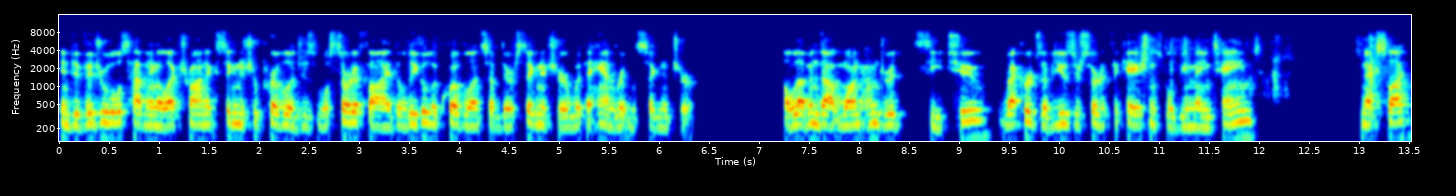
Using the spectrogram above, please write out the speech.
individuals having electronic signature privileges will certify the legal equivalence of their signature with a handwritten signature. 11.100C2, records of user certifications will be maintained. Next slide.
